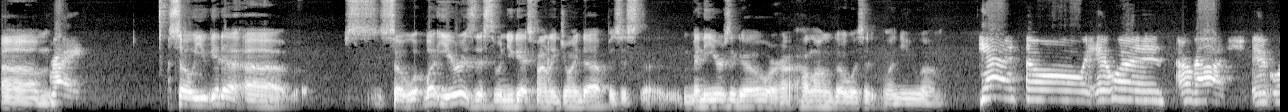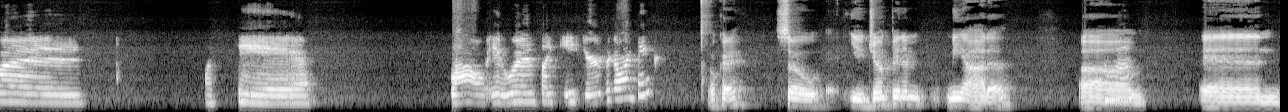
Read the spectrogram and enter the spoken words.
Um, Right. So you get a. Uh, so what, what year is this when you guys finally joined up? Is this uh, many years ago, or how, how long ago was it when you? Um, Yeah. So it was, oh gosh, it was, let's see. Wow. It was like eight years ago, I think. okay, so you jump in a Miata, um, and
